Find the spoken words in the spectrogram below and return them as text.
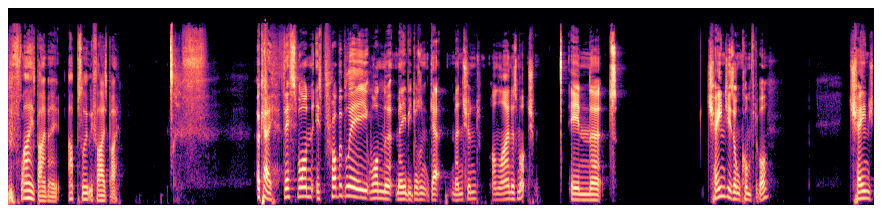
Flies by, mate. Absolutely flies by. Okay, this one is probably one that maybe doesn't get mentioned online as much, in that change is uncomfortable. Change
